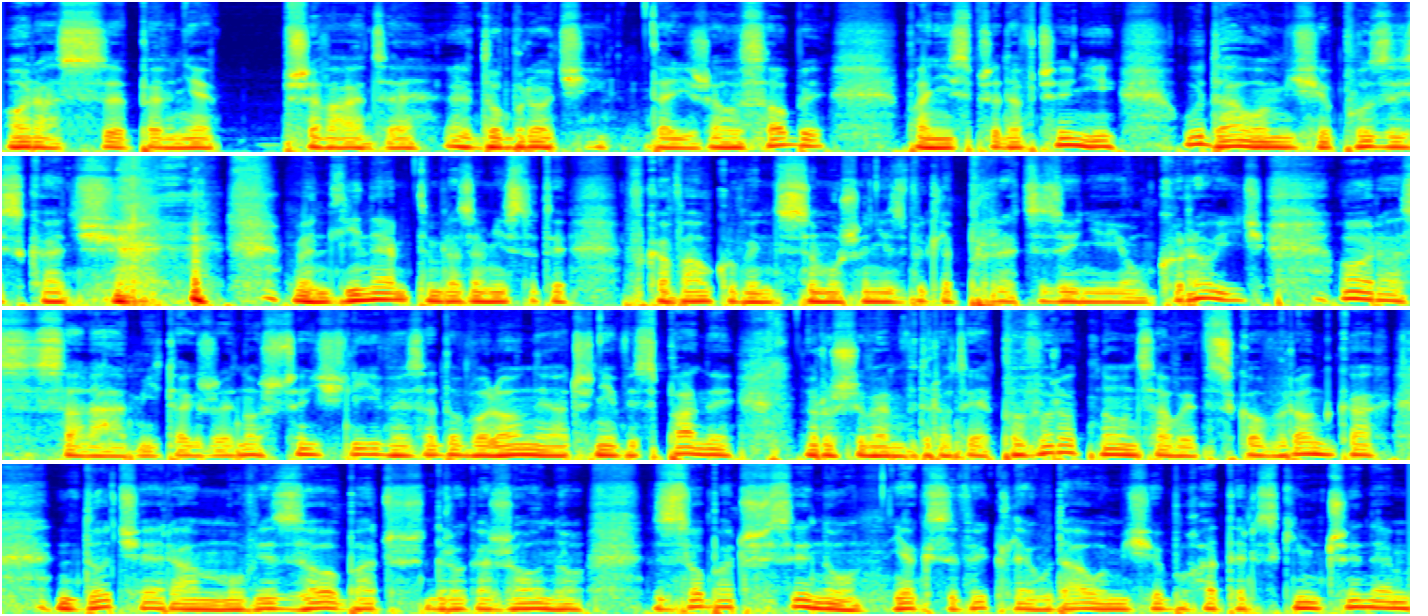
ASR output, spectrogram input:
oraz pewnie przewadze dobroci tejże osoby, pani sprzedawczyni, udało mi się pozyskać wędlinę, tym razem niestety w kawałku, więc muszę niezwykle precyzyjnie ją kroić, oraz salami. Także no szczęśliwy, zadowolony, acz niewyspany, ruszyłem w drogę powrotną, cały w skowronkach. Docieram, mówię, zobacz, droga żono, zobacz, synu, jak zwykle udało mi się bohaterskim czynem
